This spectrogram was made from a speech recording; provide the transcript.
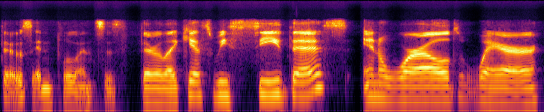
those influences. They're like, yes, we see this in a world where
